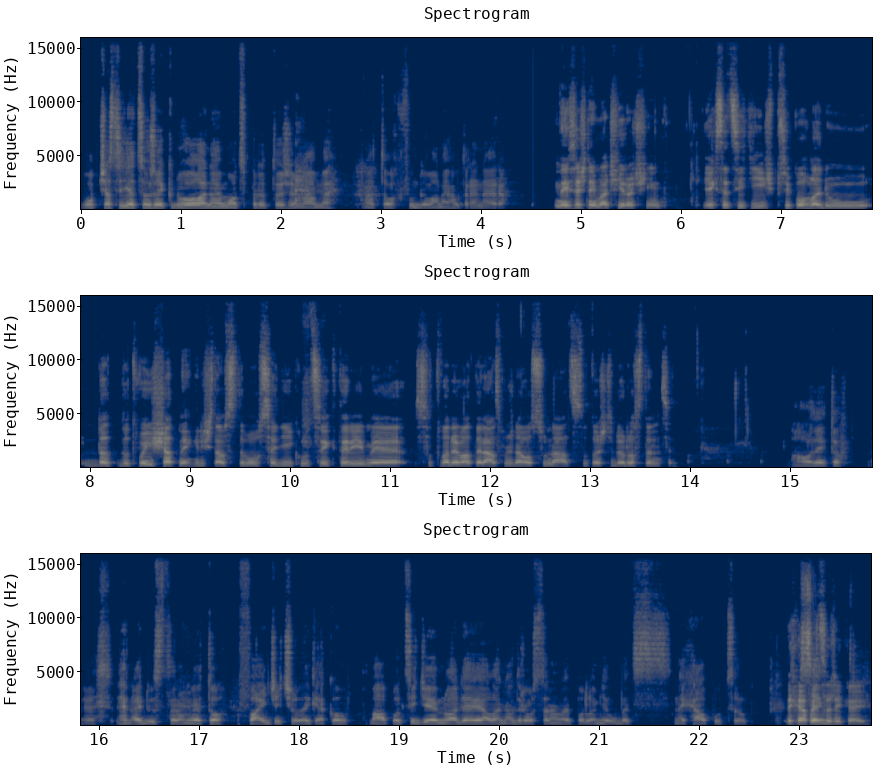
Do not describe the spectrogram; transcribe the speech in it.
občas si něco řeknu, ale ne moc, protože máme na to fundovaného trenéra. Nejseš nejmladší ročník. Jak se cítíš při pohledu do, do tvojí šatny, když tam s tebou sedí kluci, kterým je sotva 19, možná 18, jsou to ještě dorostenci? No, je to, je, na jednu stranu je to fajn, že člověk jako má pocit, že je mladý, ale na druhou stranu je podle mě vůbec nechápu, co... Nechápu, co říkají.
